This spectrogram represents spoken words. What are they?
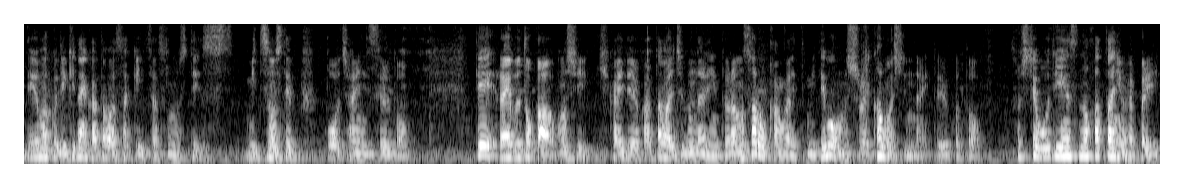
で、うまくできない方はさっき言ったその3つのステップをチャレンジすると。で、ライブとかもし控えてる方は自分なりにドラムソロを考えてみても面白いかもしれないということ。そしてオーディエンスの方にはやっぱり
